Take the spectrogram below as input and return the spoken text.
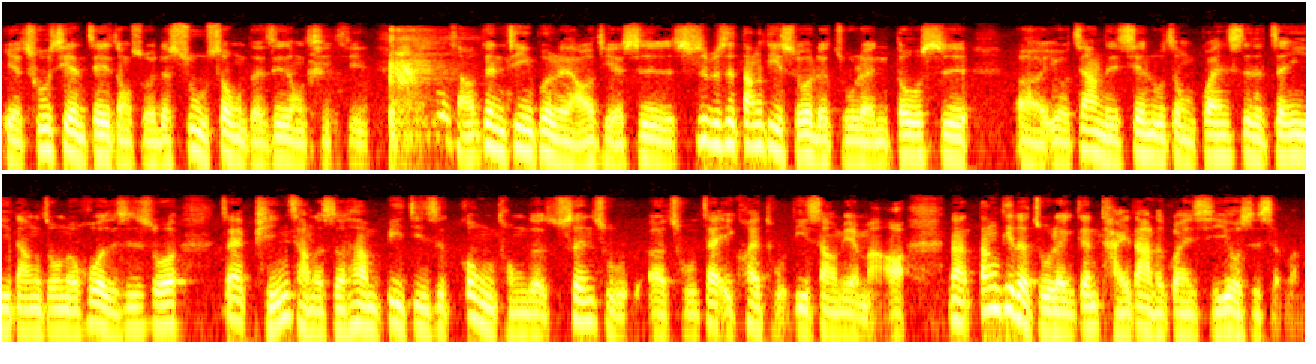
也出现这种所谓的诉讼的这种情形。我想要更进一步的了解。是，是不是当地所有的族人都是呃有这样的陷入这种官司的争议当中呢？或者是说在平常的时候，他们毕竟是共同的身处呃处在一块土地上面嘛？哦，那当地的族人跟台大的关系又是什么呢？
